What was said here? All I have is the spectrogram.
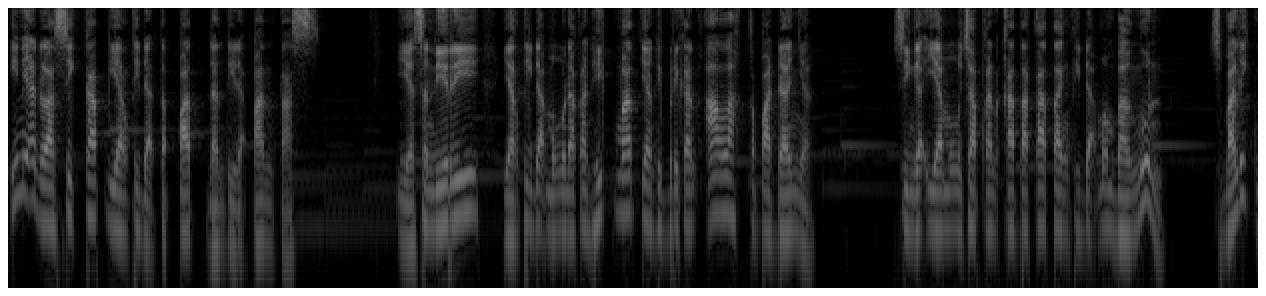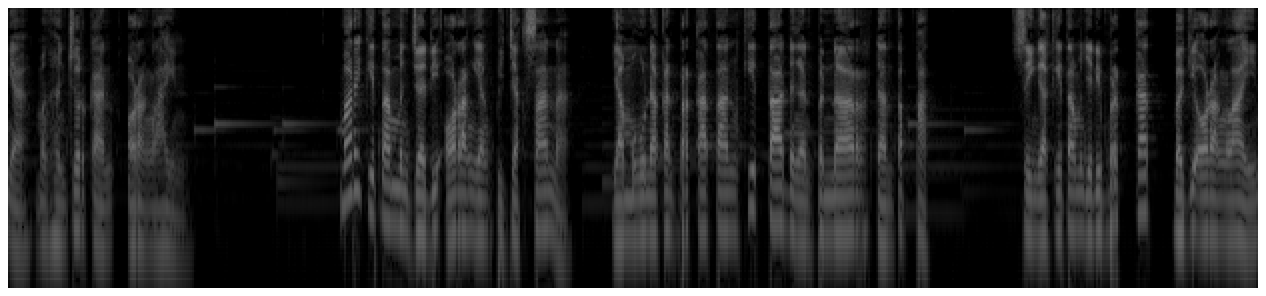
Ini adalah sikap yang tidak tepat dan tidak pantas. Ia sendiri yang tidak menggunakan hikmat yang diberikan Allah kepadanya, sehingga ia mengucapkan kata-kata yang tidak membangun, sebaliknya menghancurkan orang lain. Mari kita menjadi orang yang bijaksana, yang menggunakan perkataan kita dengan benar dan tepat, sehingga kita menjadi berkat bagi orang lain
